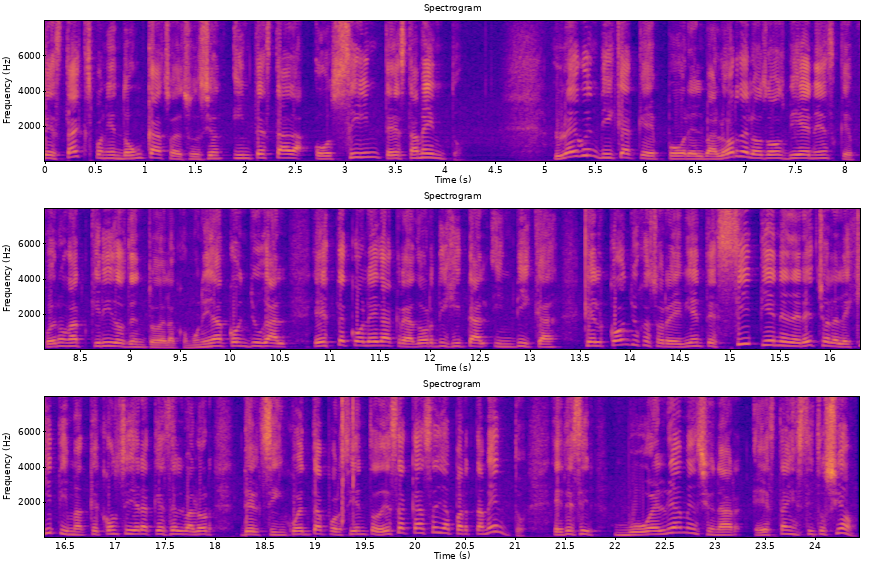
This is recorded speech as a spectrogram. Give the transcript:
que está exponiendo un caso de sucesión intestada o sin testamento. Luego indica que por el valor de los dos bienes que fueron adquiridos dentro de la comunidad conyugal, este colega creador digital indica que el cónyuge sobreviviente sí tiene derecho a la legítima que considera que es el valor del 50% de esa casa y apartamento. Es decir, vuelve a mencionar esta institución.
